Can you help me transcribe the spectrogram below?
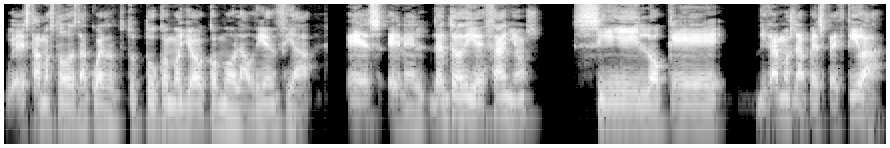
estamos todos de acuerdo, tú, tú como yo, como la audiencia, es en el dentro de 10 años, si lo que digamos, la perspectiva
